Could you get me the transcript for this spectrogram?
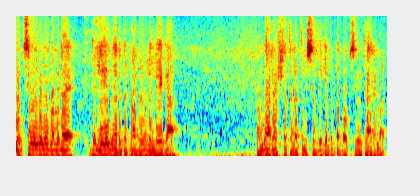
ബോക്സിംഗ് എന്നത് നമ്മുടെ ദില്ലിയിൽ നേരത്തെ പറഞ്ഞതുപോലെ ലേഖ. അന്താരാഷ്ട്ര തലത്തിൽ ശ്രദ്ധിക്കപ്പെട്ട ബോക്സിംഗ് താരമാണ്.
